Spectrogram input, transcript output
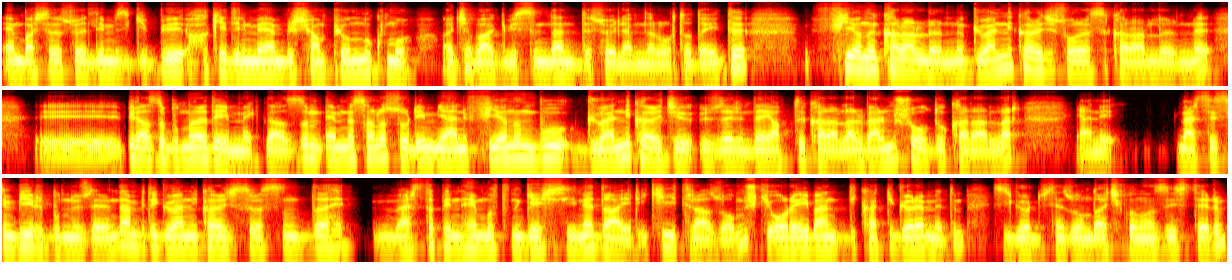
En başta da söylediğimiz gibi hak edilmeyen bir şampiyonluk mu acaba gibisinden de söylemler ortadaydı. FIA'nın kararlarını, güvenlik aracı sonrası kararlarını e, biraz da bunlara değinmek lazım. Emre sana sorayım yani FIA'nın bu güvenlik aracı üzerinde yaptığı kararlar, vermiş olduğu kararlar yani Mercedes'in bir bunun üzerinden bir de güvenlik aracı sırasında Verstappen'in Hamilton'ı geçtiğine dair iki itiraz olmuş ki orayı ben dikkatli göremedim. Siz gördüyseniz onu da açıklamanızı isterim.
